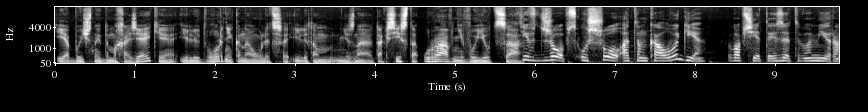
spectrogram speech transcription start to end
и обычной домохозяйки или дворника на улице, или там, не знаю, таксиста уравниваются. Стив Джобс ушел от онкологии, вообще-то из этого мира,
